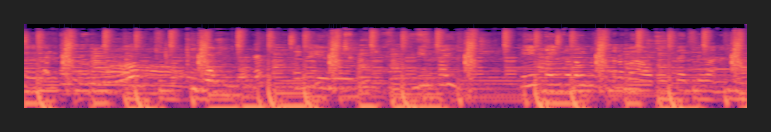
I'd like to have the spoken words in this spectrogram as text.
Thank you. Hinintay. Hinintay ka daw ng katrabaho ko. 21 na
